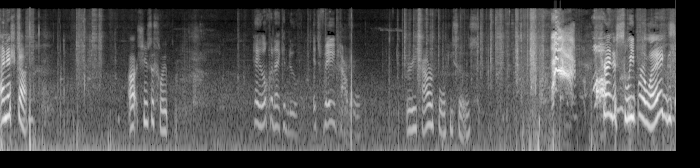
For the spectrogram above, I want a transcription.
Anushka. Oh, she's asleep. Hey, look what I can do. It's very powerful. Very powerful, he says. Trying to sweep her legs?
